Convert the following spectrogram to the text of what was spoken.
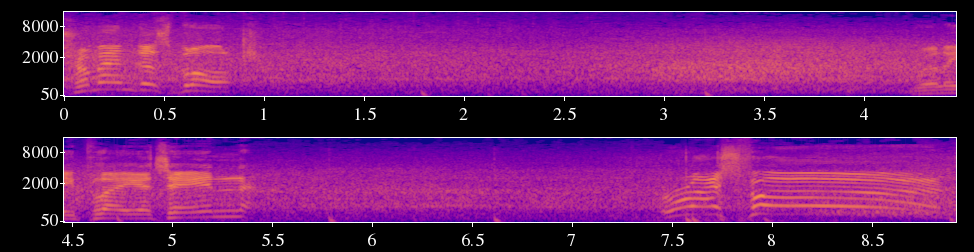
Tremendous block. Will he play it in? Rashford!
